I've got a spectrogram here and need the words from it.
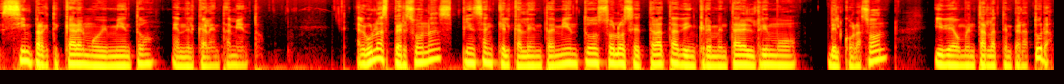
sin practicar el movimiento en el calentamiento. Algunas personas piensan que el calentamiento solo se trata de incrementar el ritmo del corazón y de aumentar la temperatura.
